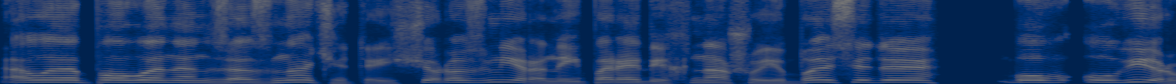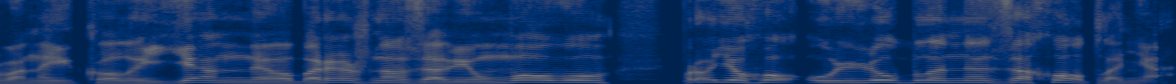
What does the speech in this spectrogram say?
Але повинен зазначити, що розмірений перебіг нашої бесіди був увірваний, коли я необережно завів мову про його улюблене захоплення,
